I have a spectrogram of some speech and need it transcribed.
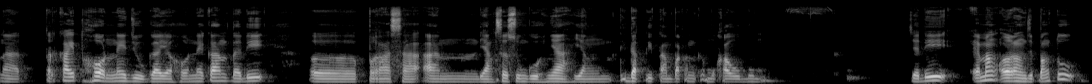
Nah terkait hone juga ya hone kan tadi eh, perasaan yang sesungguhnya yang tidak ditampakkan ke muka umum. Jadi emang orang Jepang tuh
